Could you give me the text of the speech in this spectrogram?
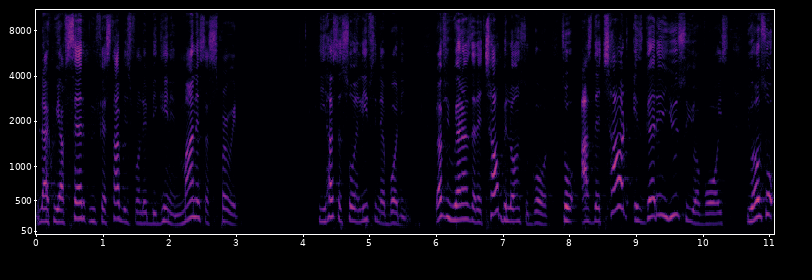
Like we have said, we've established from the beginning, man is a spirit. He has a soul and lives in a body. You have to realize that a child belongs to God. So as the child is getting used to your voice, you also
